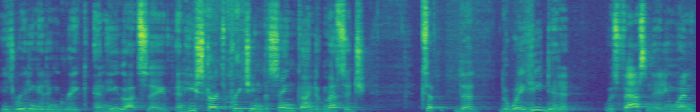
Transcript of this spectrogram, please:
He's reading it in Greek, and he got saved. And he starts preaching the same kind of message, except the, the way he did it was fascinating. When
